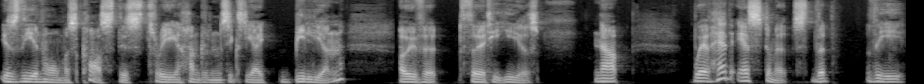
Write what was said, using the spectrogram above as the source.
is the enormous cost, this 368 billion over 30 years. Now, we've had estimates that the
